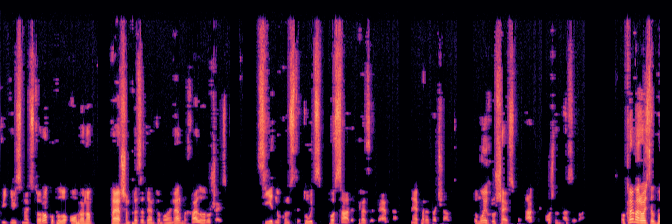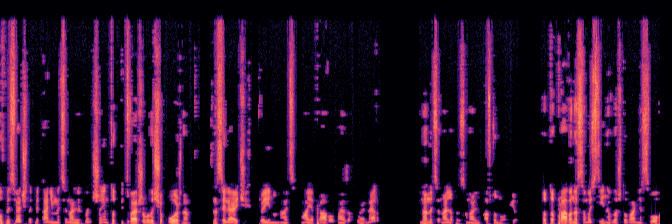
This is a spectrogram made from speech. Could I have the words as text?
квітня 2018 року було обрано першим президентом УНР Михайло Грушевський. Згідно Конституції, посади президента не передбачалися. Тому і Грушевського так не можна називати. Окремий розділ був присвячений питанням національних меншин. Тут підтверджували, що кожна з населяючих країну націй має право в межах УНР на національну персональну автономію, тобто право на самостійне влаштування свого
